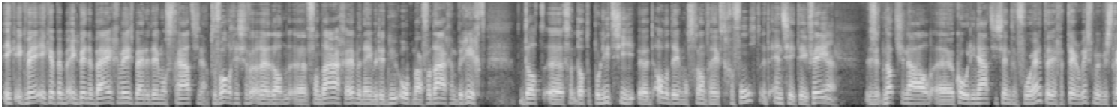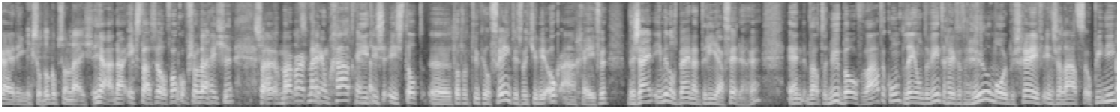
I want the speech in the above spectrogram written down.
Ik, ik, weet, ik, heb, ik ben erbij geweest bij de demonstratie. Nou, toevallig is er eh, dan eh, vandaag, hè, we nemen dit nu op, maar vandaag een bericht dat, eh, dat de politie alle demonstranten heeft gevolgd. Het NCTV, Ja. Dus het Nationaal eh, Coördinatiecentrum voor hè, tegen terrorismebestrijding. Ik stond ook op zo'n lijstje. Ja, nou, ik sta zelf ook op zo'n lijstje. Eh, maar waar het mij om gaat, Riet, is, is dat, eh, dat het natuurlijk heel vreemd is, wat jullie ook aangeven. We zijn inmiddels bijna drie jaar verder. Hè? En wat er nu boven water komt, Leon de Winter heeft het heel mooi beschreven in zijn laatste opinie.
